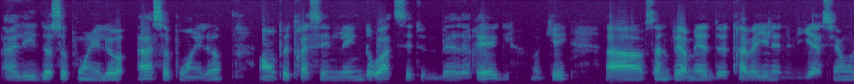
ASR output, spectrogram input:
aller de ce point-là à ce point-là. On peut tracer une ligne droite, c'est une belle règle. OK? Alors, ça nous permet de travailler la navigation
